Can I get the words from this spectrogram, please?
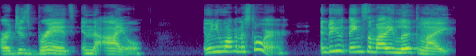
or just breads in the aisle when you walk in the store. And do you think somebody looked like,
